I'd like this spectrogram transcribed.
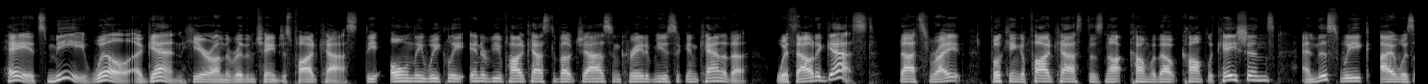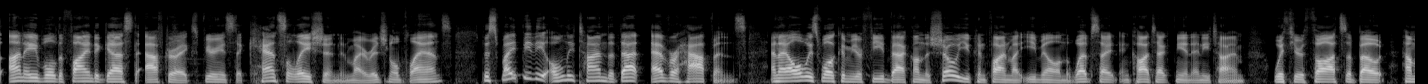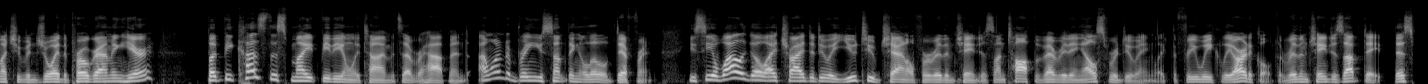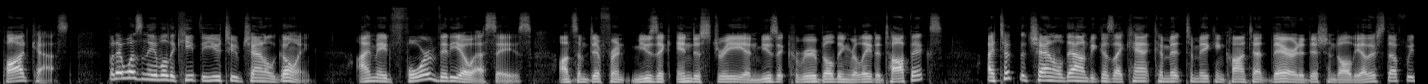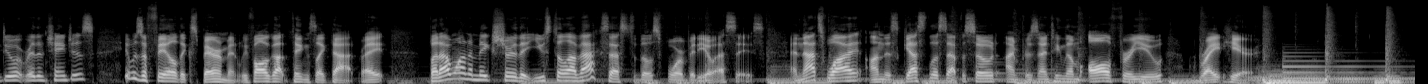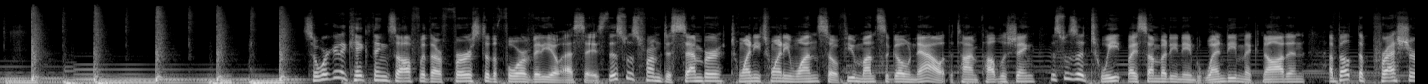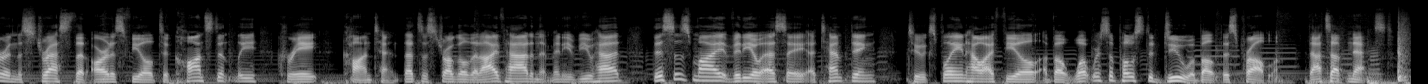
Hey, it's me, Will, again, here on the Rhythm Changes podcast, the only weekly interview podcast about jazz and creative music in Canada without a guest. That's right. Booking a podcast does not come without complications. And this week, I was unable to find a guest after I experienced a cancellation in my original plans. This might be the only time that that ever happens. And I always welcome your feedback on the show. You can find my email on the website and contact me at any time with your thoughts about how much you've enjoyed the programming here. But because this might be the only time it's ever happened, I wanted to bring you something a little different. You see, a while ago I tried to do a YouTube channel for Rhythm Changes on top of everything else we're doing, like the free weekly article, the Rhythm Changes update, this podcast. But I wasn't able to keep the YouTube channel going. I made four video essays on some different music industry and music career building related topics. I took the channel down because I can't commit to making content there in addition to all the other stuff we do at Rhythm Changes. It was a failed experiment. We've all got things like that, right? But I want to make sure that you still have access to those four video essays. And that's why on this guest list episode, I'm presenting them all for you right here. So, we're going to kick things off with our first of the four video essays. This was from December 2021, so a few months ago now at the time publishing. This was a tweet by somebody named Wendy MacNaughton about the pressure and the stress that artists feel to constantly create content. That's a struggle that I've had and that many of you had. This is my video essay attempting to explain how I feel about what we're supposed to do about this problem. That's up next.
